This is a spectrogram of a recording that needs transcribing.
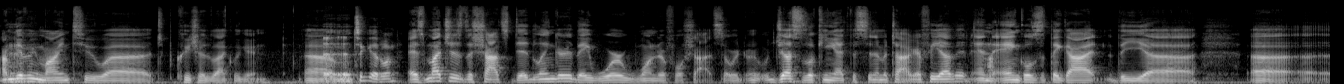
I'm giving mine to, uh, to Creature of the Black Lagoon. Um, it's a good one. as much as the shots did linger, they were wonderful shots. So we're we're just looking at the cinematography of it and the angles that they got, the uh, uh,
